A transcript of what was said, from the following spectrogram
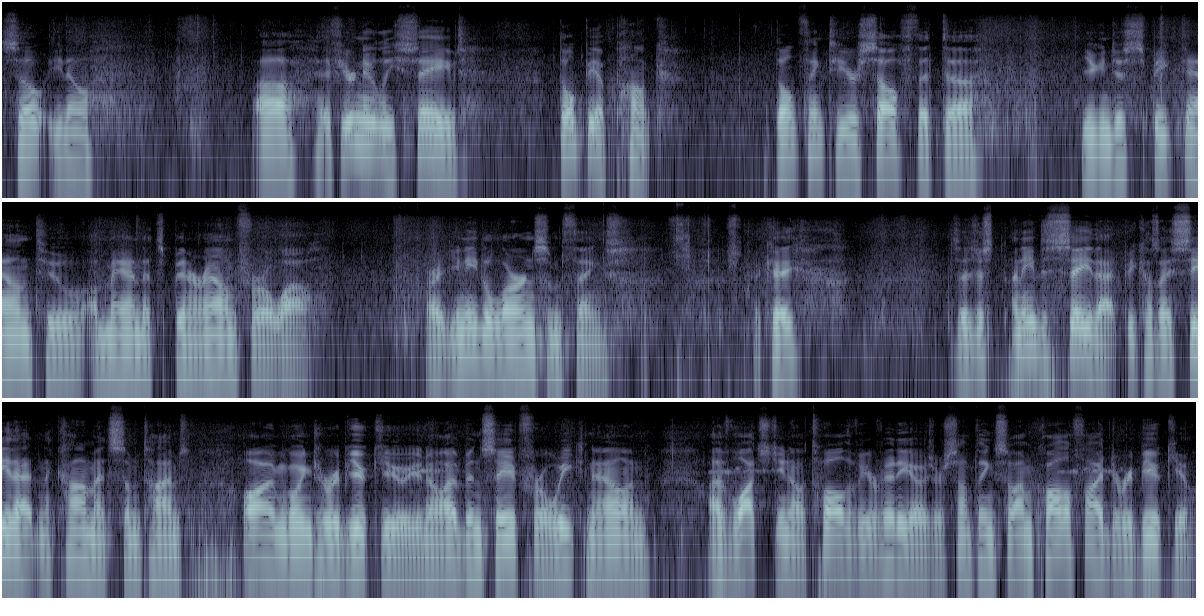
So, you know, uh, if you're newly saved, don't be a punk. Don't think to yourself that uh, you can just speak down to a man that's been around for a while. All right, you need to learn some things. Okay? So just I need to say that because I see that in the comments sometimes oh, I'm going to rebuke you. You know, I've been saved for a week now and I've watched, you know, 12 of your videos or something, so I'm qualified to rebuke you.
